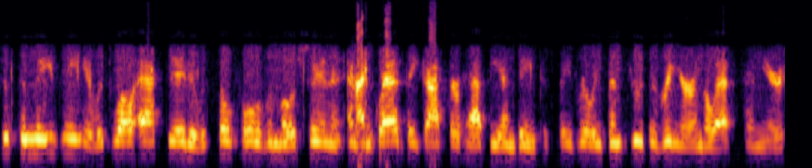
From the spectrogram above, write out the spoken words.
just amazing. It was well acted. It was so full of emotion. And I'm glad they got their happy ending because they've really been through the ringer in the last 10 years.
